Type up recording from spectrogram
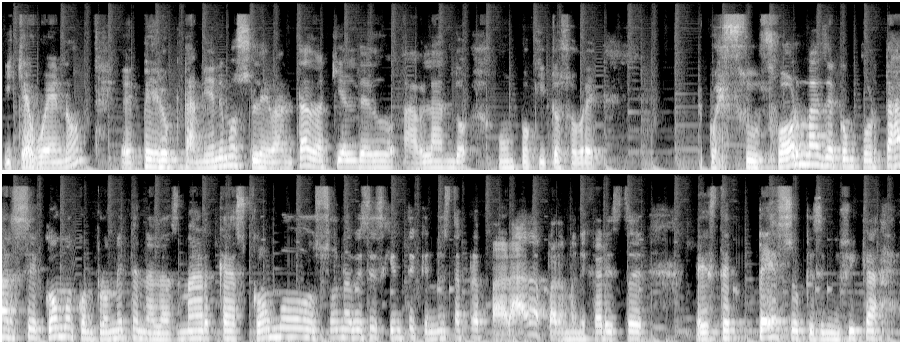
Y qué bueno, eh, pero también hemos levantado aquí el dedo hablando un poquito sobre pues sus formas de comportarse, cómo comprometen a las marcas, cómo son a veces gente que no está preparada para manejar este, este peso que significa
